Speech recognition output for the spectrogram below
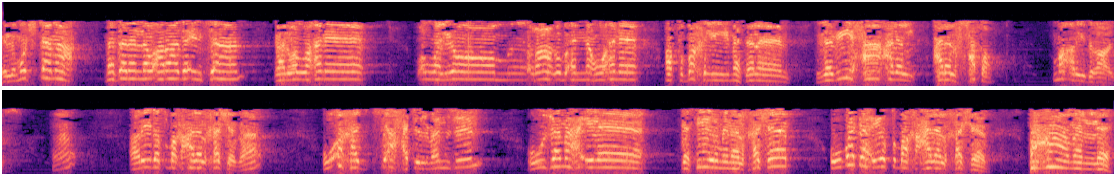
المجتمع. مثلا لو أراد إنسان قال والله أنا والله اليوم راغب أنه أنا أطبخ لي مثلا ذبيحة على على الحطب. ما أريد غاز ها؟ أريد أطبخ على الخشب ها؟ وأخذ ساحة المنزل وجمع إلى كثير من الخشب وبدأ يطبخ على الخشب طعاما له.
